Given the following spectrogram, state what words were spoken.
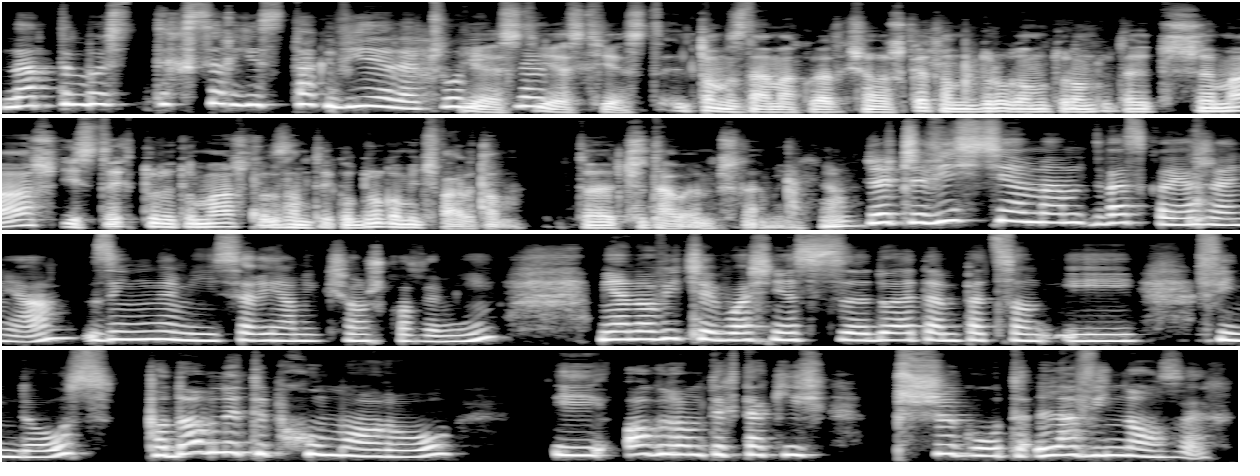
nad tym, bo jest, tych serii jest tak wiele. Człowiek Jest, na- jest, jest. Tą znam akurat książkę, tą drugą, którą tutaj trzymasz i z tych, które tu masz, to znam tylko drugą i czwartą. To czytałem przynajmniej. Nie? Rzeczywiście mam dwa skojarzenia z innymi seriami książkowymi, mianowicie właśnie z duetem Petson i Findus. Podobny typ humoru i ogrom tych takich przygód lawinowych.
